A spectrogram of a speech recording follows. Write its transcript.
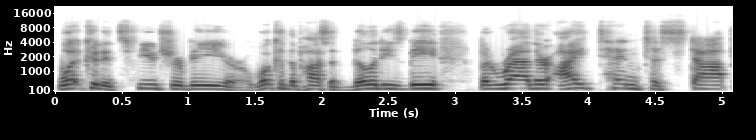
what could its future be or what could the possibilities be, but rather I tend to stop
